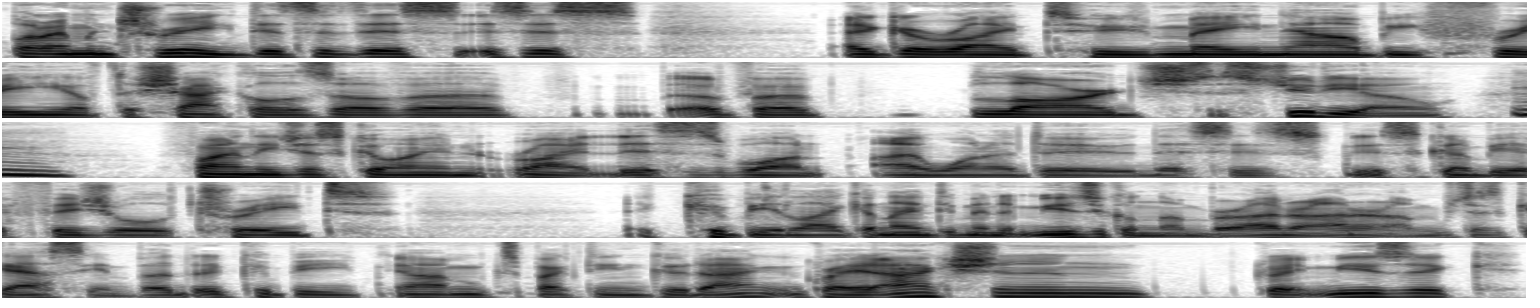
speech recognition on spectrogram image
But I'm intrigued. Is this is this Edgar Wright who may now be free of the shackles of a of a large studio? Mm. Finally, just going right. This is what I want to do. This is this is going to be a visual treat. It could be like a 90 minute musical number. I don't, I don't know. I'm just guessing, but it could be. I'm expecting good, ac- great action, great music.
